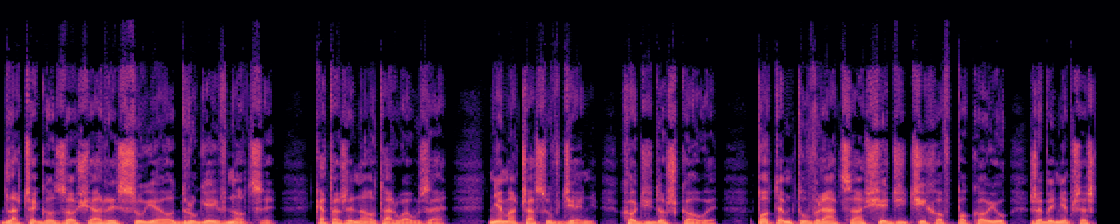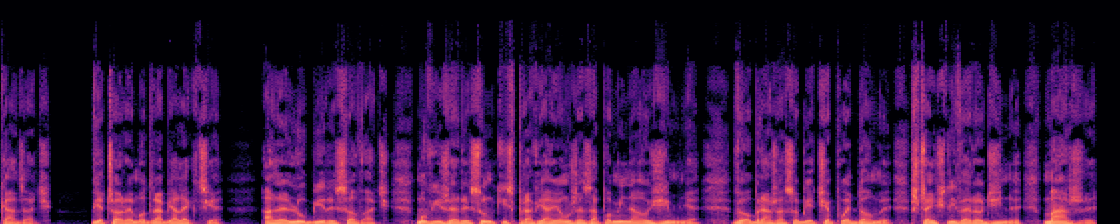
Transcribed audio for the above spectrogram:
Dlaczego Zosia rysuje o drugiej w nocy? Katarzyna otarła łzę. Nie ma czasu w dzień, chodzi do szkoły. Potem tu wraca, siedzi cicho w pokoju, żeby nie przeszkadzać. Wieczorem odrabia lekcje, ale lubi rysować. Mówi, że rysunki sprawiają, że zapomina o zimnie. Wyobraża sobie ciepłe domy, szczęśliwe rodziny. Marzy.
